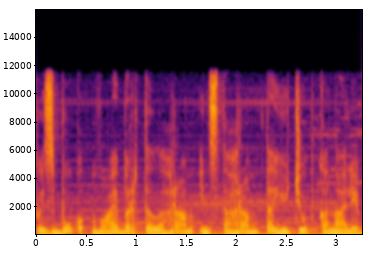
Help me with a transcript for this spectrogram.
Facebook, Viber, Telegram, Instagram та YouTube каналі.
